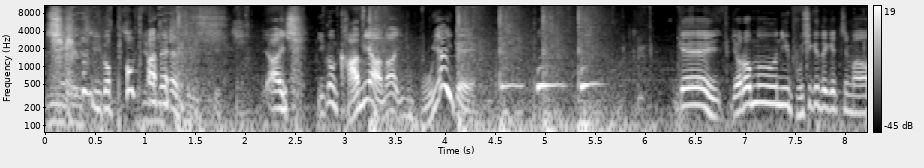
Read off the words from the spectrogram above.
지금 이거 평타는 야 이, 이건 감이 안 와. 이거 뭐야 이게? 이게 여러분이 보시게 되겠지만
